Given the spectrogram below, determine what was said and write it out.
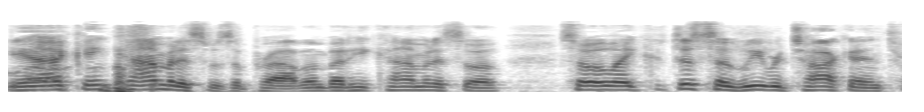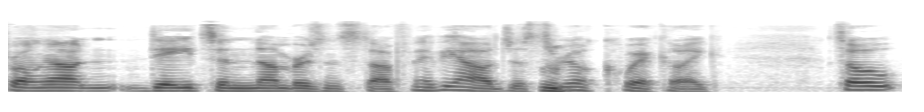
Yeah, I think Commodus was a problem, but he Commodus so so like just as we were talking and throwing out dates and numbers and stuff. Maybe I'll just Hmm. real quick like so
